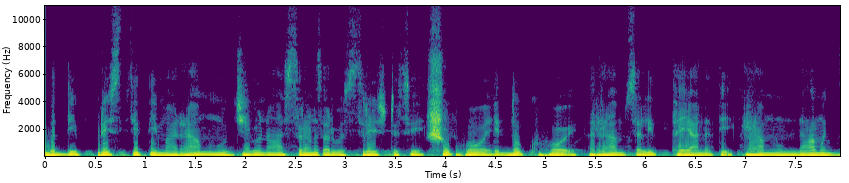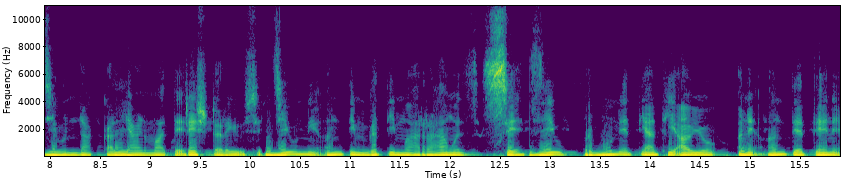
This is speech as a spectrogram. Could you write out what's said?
બધી પરિસ્થિતિમાં રામનું જીવન આચરણ સર્વશ્રેષ્ઠ છે. સુખ હોય દુઃખ હોય, રામ ચલિત થયા નથી. રામનું નામ જ જીવનના કલ્યાણ માટે શ્રેષ્ઠ રહ્યું છે. જીવની અંતિમ ગતિમાં રામ જ છે. જીવ પ્રભુને ત્યાંથી આવ્યો અને અંતે તેને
